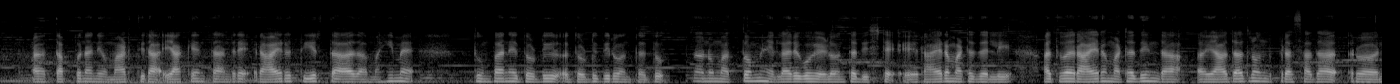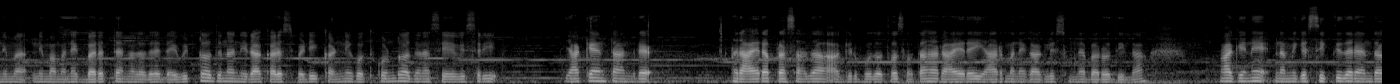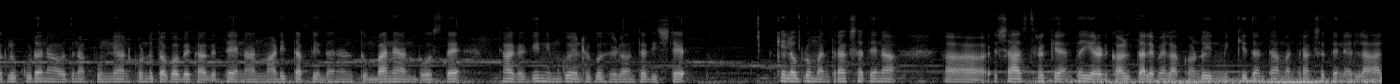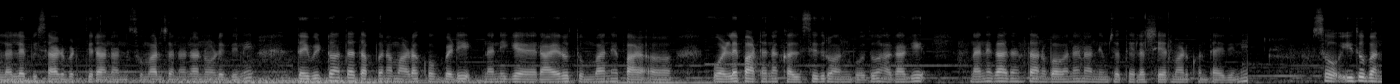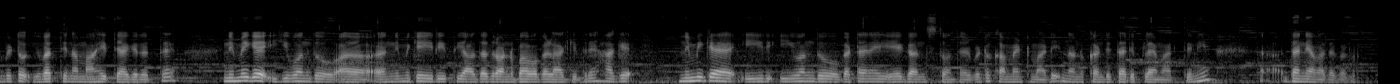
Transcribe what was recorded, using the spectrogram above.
ತಪ್ಪನ್ನು ನೀವು ಮಾಡ್ತೀರಾ? ಯಾಕೆ ಅಂತ ಅಂದರೆ ರಾಯರ ತೀರ್ಥದ ಮಹಿಮೆ ತುಂಬಾ ದೊಡ್ಡ, ದೊಡ್ಡದಿರುವಂಥದ್ದು. ನಾನು ಮತ್ತೊಮ್ಮೆ ಎಲ್ಲರಿಗೂ ಹೇಳುವಂಥದ್ದು ಇಷ್ಟೇ ರಾಯರ ಮಠದಲ್ಲಿ ಅಥವಾ ರಾಯರ ಮಠದಿಂದ ಯಾವುದಾದ್ರೂ ಒಂದು ಪ್ರಸಾದ ನಿಮ್ಮ ನಿಮ್ಮ ಮನೆಗೆ ಬರುತ್ತೆ ಅನ್ನೋದಾದರೆ ದಯವಿಟ್ಟು ಅದನ್ನು ನಿರಾಕರಿಸಬೇಡಿ. ಕಣ್ಣಿಗೆ ಹೊತ್ಕೊಂಡು ಅದನ್ನು ಸೇವಿಸ್ರಿ. ಯಾಕೆ ಅಂತ ಅಂದರೆ ರಾಯರ ಪ್ರಸಾದ ಆಗಿರ್ಬೋದು ಅಥವಾ ಸ್ವತಃ ರಾಯರೇ ಯಾರ ಮನೆಗಾಗಲಿ ಸುಮ್ಮನೆ ಬರೋದಿಲ್ಲ. ಹಾಗೆಯೇ ನಮಗೆ ಸಿಕ್ತಿದ್ದಾರೆ ಅಂದಾಗಲೂ ಕೂಡ ನಾವು ಅದನ್ನು ಪುಣ್ಯ ಅಂದ್ಕೊಂಡು ತೊಗೋಬೇಕಾಗುತ್ತೆ. ನಾನು ಮಾಡಿದ ತಪ್ಪಿಂದ ನಾನು ತುಂಬಾ ಅನುಭವಿಸ್ದೆ. ಹಾಗಾಗಿ ನಿಮಗೂ ಎಲ್ರಿಗೂ ಹೇಳುವಂಥದ್ದು ಇಷ್ಟೇ. ಕೆಲವೊಬ್ಬರು ಮಂತ್ರಾಕ್ಷತೆನ ಶಾಸ್ತ್ರಕ್ಕೆ ಅಂತ ಎರಡು ಕಾಳು ತಲೆ ಮೇಲೆ ಹಾಕ್ಕೊಂಡು ಇನ್ನು ಮಿಕ್ಕಿದಂಥ ಮಂತ್ರಾಕ್ಷತೆನೆಲ್ಲ ಅಲ್ಲಲ್ಲೇ ಬಿಸಾಡಿಬಿಡ್ತೀರಾ ನಾನು ಸುಮಾರು ಜನನ ನೋಡಿದ್ದೀನಿ. ದಯವಿಟ್ಟು ಅಂತ ತಪ್ಪನ್ನು ಮಾಡೋಕ್ಕೆ ಹೋಗಬೇಡಿ. ನನಗೆ ರಾಯರು ತುಂಬಾ ಪಾ ಒಳ್ಳೆ ಪಾಠನ ಕಲಿಸಿದ್ರು ಅನ್ಬೋದು. ಹಾಗಾಗಿ ನನಗಾದಂಥ ಅನುಭವನ ನಾನು ನಿಮ್ಮ ಜೊತೆ ಎಲ್ಲ ಶೇರ್ ಮಾಡ್ಕೊತಾ ಇದ್ದೀನಿ. ಸೊ ಇದು ಬಂದುಬಿಟ್ಟು ಇವತ್ತಿನ ಮಾಹಿತಿ ಆಗಿರುತ್ತೆ. ನಿಮಗೆ ಈ ಒಂದು ನಿಮಗೆ ಈ ರೀತಿ ಯಾವುದಾದ್ರೂ ಅನುಭವಗಳಾಗಿದ್ದರೆ ಹಾಗೆ ನಿಮಗೆ ಈ ಈ ಒಂದು ಘಟನೆ ಹೇಗೆ ಅನಿಸ್ತು ಅಂತ ಹೇಳ್ಬಿಟ್ಟು ಕಮೆಂಟ್ ಮಾಡಿ. ನಾನು ಖಂಡಿತ ರಿಪ್ಲೈ ಮಾಡ್ತೀನಿ. ಧನ್ಯವಾದಗಳು.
